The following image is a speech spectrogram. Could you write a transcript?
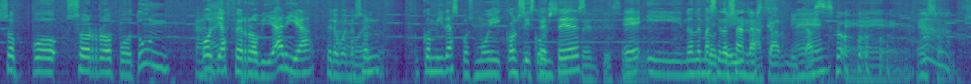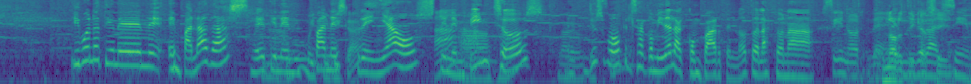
sopo, sorropotún, Caray. olla ferroviaria, pero Ah, bueno, bueno. son comidas pues muy consistentes, consistentes, sí. ¿eh? y no demasiado Proteínas sanas. cárnicas. ¿eh? Eh, eso. Y bueno, tienen eh, empanadas, ¿eh? tienen muy panes típicas. preñados, Ah. tienen pinchos. Claro que Yo supongo que esa comida la comparten, ¿no? Toda la zona Sí, norte. Nórdica, litoral, sí.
